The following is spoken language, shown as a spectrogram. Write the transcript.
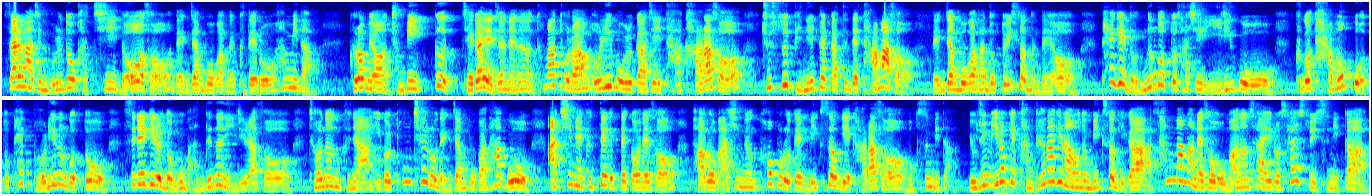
삶아진 물도 같이 넣어서 냉장 보관을 그대로 합니다. 그러면 준비 끝! 제가 예전에는 토마토랑 올리브오일까지 다 갈아서 주스 비닐팩 같은 데 담아서 냉장 보관한 적도 있었는데요. 팩에 넣는 것도 사실 일이고 그거 다 먹고 또 팩 버리는 것도 쓰레기를 너무 만드는 일이라서 저는 그냥 이걸 통째로 냉장 보관하고 아침에 그때그때 꺼내서 바로 마시는 컵으로 된 믹서기에 갈아서 먹습니다. 요즘 이렇게 간편하게 나오는 믹서기가 3만원에서 5만원 사이로 살 수 있으니까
